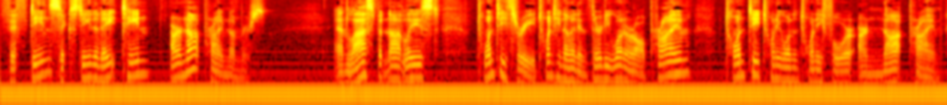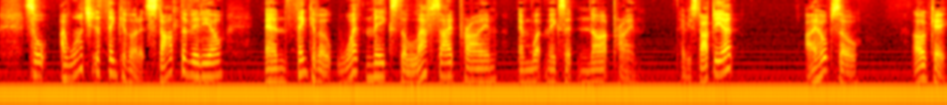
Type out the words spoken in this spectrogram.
15, 16, and 18 are not prime numbers. And last but not least, 23, 29, and 31 are all prime. 20, 21, and 24 are not prime. So I want you to think about it. Stop the video and think about what makes the left side prime and what makes it not prime. Have you stopped it yet? I hope so. Okay,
